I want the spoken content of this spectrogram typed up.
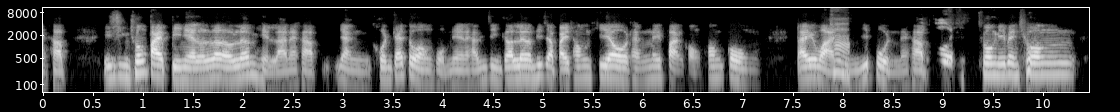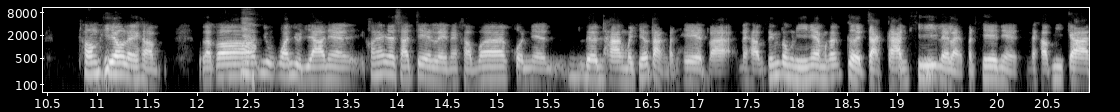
นะครับจริงๆช่วงปลายปีเนี่ยเราเราเริ่มเห็นแล้วนะครับ อย่างคนใกล้ตัวของผมเนี่ยนะครับจริงๆก็เริ่มที่จะไปท่องเที่ยวทั้งในฝั่งของฮ่องกงไต้หวันค่ะญี่ปุ่นนะครับญี่ปุ่นช่วงนี้เป็นช่วงท่องเที่ยวเลยครับ แล้วก็ค่ะอยู่วันหยุดยาวเนี่ยค่อนข้างจะชัดเจนเลยนะครับ ว่าคนเนี่ยเดินทางไปเที่ยวต่างประเทศแล้วนะครับ ซึ่งตรงนี้เนี่ยมันก็เกิดจากการที่หลาย ๆ ประเทศเนี่ยนะครับ มีการ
